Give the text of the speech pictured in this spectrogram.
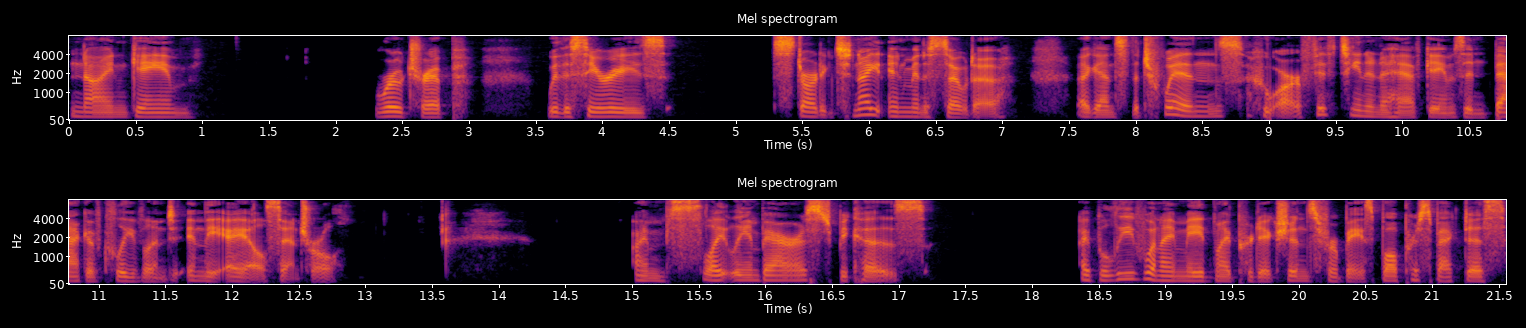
nine game road trip with a series starting tonight in Minnesota against the Twins, who are 15 and a half games in back of Cleveland in the AL Central. I'm slightly embarrassed because I believe when I made my predictions for baseball prospectus,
